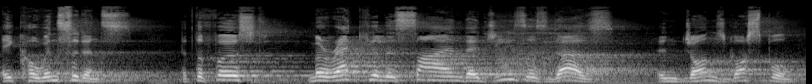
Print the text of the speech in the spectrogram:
a coincidence that the first miraculous sign that Jesus does in John's Gospel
